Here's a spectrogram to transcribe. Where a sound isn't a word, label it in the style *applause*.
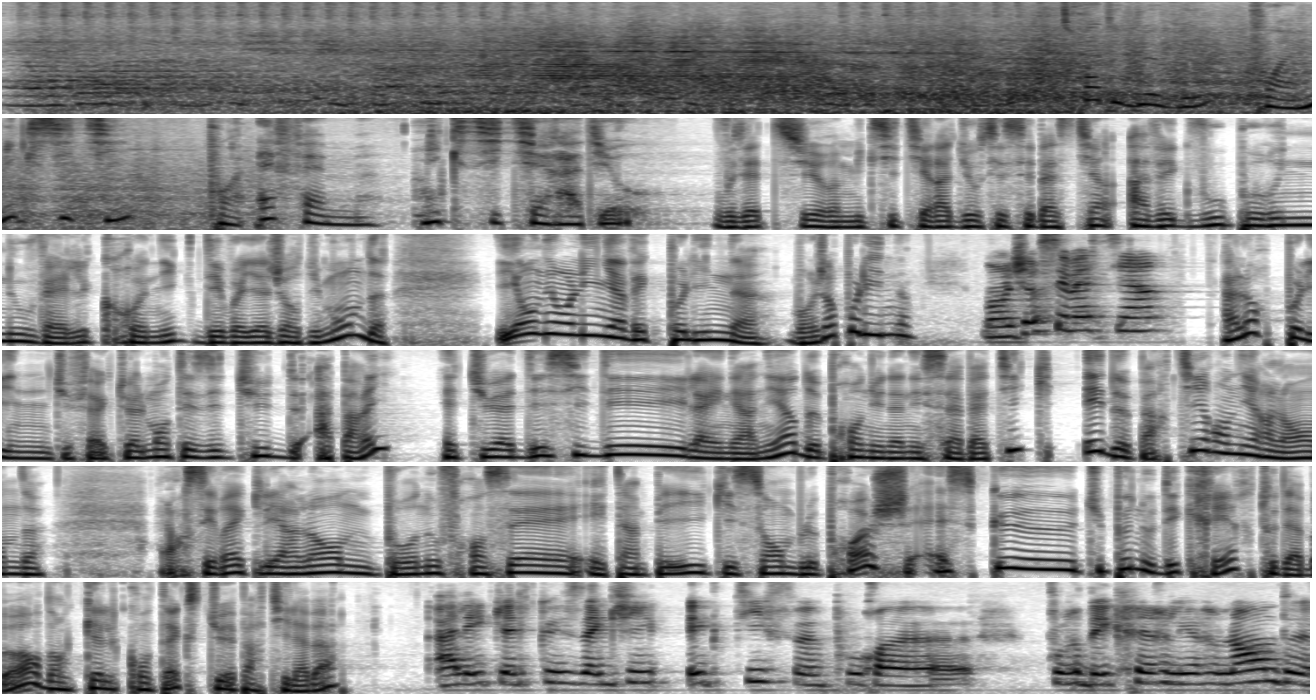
www.mixcity.fm Mixcity Radio. Vous êtes sur Mixity Radio, c'est Sébastien avec vous pour une nouvelle chronique des voyageurs du monde. Et on est en ligne avec Pauline. Bonjour Pauline. Bonjour Sébastien. Alors Pauline, tu fais actuellement tes études à Paris et tu as décidé l'année dernière de prendre une année sabbatique et de partir en Irlande. Alors c'est vrai que l'Irlande, pour nous Français, est un pays qui semble proche. Est-ce que tu peux nous décrire tout d'abord dans quel contexte tu es parti là-bas? Allez, quelques adjectifs pour, euh, pour décrire l'Irlande.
